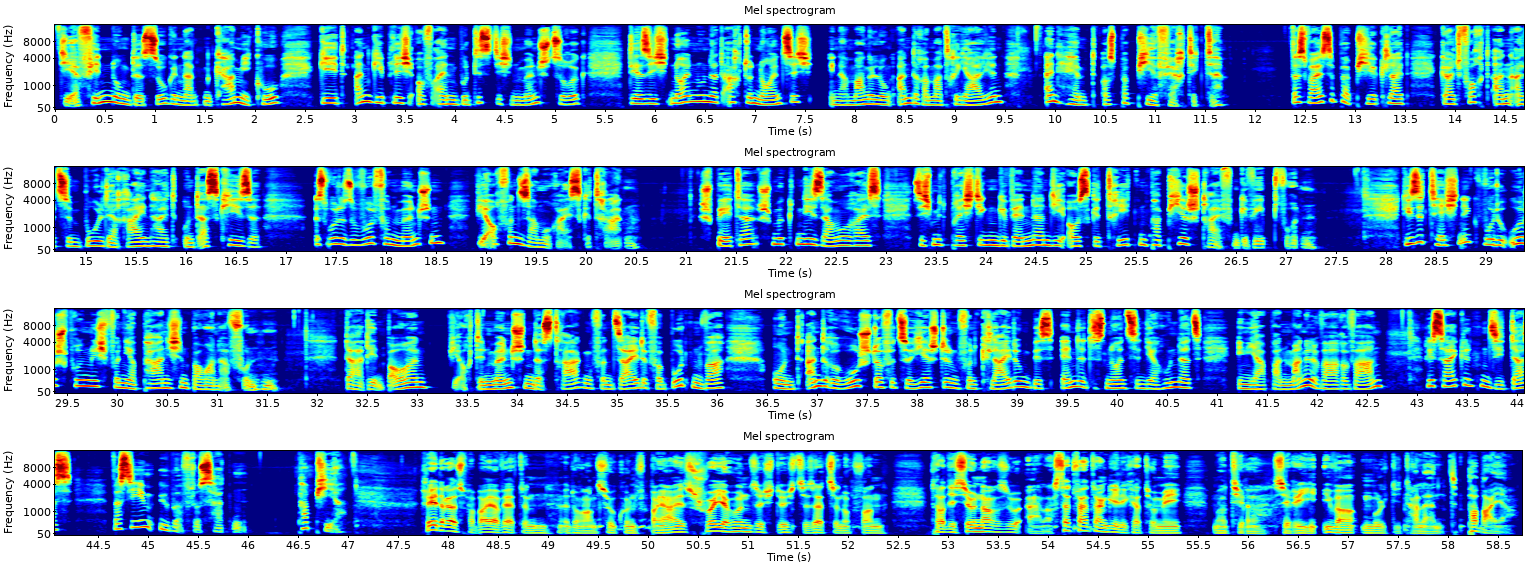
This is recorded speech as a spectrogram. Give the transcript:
Die Erfindung des sogenannten Kamiko geht angeblich auf einen buddhistischen Mönch zurück, der sich 998 in Ermangelung anderer Materialien ein Hemd aus Papier fertigte. Das weiße Papierkleid galt fortan als Symbol der Reinheit und Askese. Es wurde sowohl von Mönchen wie auch von Samurais getragen. Später schmückten die Samurais sich mit prächtigen Gewändern, die aus gedrehten Papierstreifen gewebt wurden. Diese Technik wurde ursprünglich von japanischen Bauern erfunden. Da den Bauern wie auch den Mönchen das Tragen von Seide verboten war und andere Rohstoffe zur Herstellung von Kleidung bis Ende des 19. Jahrhunderts in Japan Mangelware waren, recycelten sie das, was sie im Überfluss hatten Papier. Federes pa Bayier wetten et an Zukunft bei Eis schwéier hunn sich durchzusetzen noch van Tradition nach so Äs. Dat Angelika Tomé mat ihrer Serie iwwer Multitalent Pa Bayier.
